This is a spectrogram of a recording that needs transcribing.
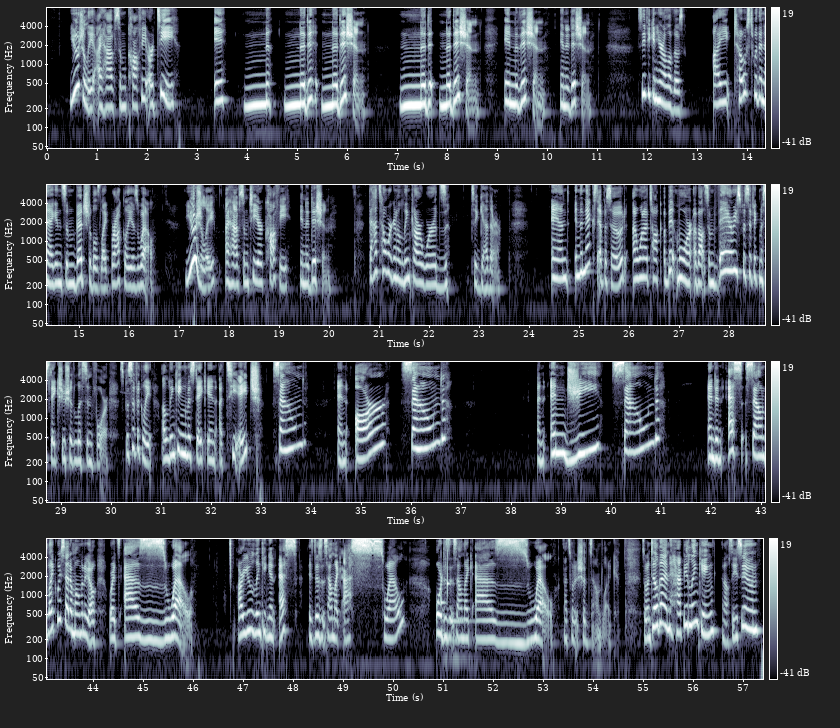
Usually I have some coffee or tea in addition. In addition in addition, in addition. See if you can hear all of those. I eat toast with an egg and some vegetables like broccoli as well. Usually, I have some tea or coffee in addition. That's how we're going to link our words together. And in the next episode, I want to talk a bit more about some very specific mistakes you should listen for. Specifically, a linking mistake in a TH sound, an R sound, an NG sound and an S sound, like we said a moment ago, where it's as well. Are you linking an S? Does it sound like as well? Or does it sound like as well? That's what it should sound like. So until then, happy linking, and I'll see you soon.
